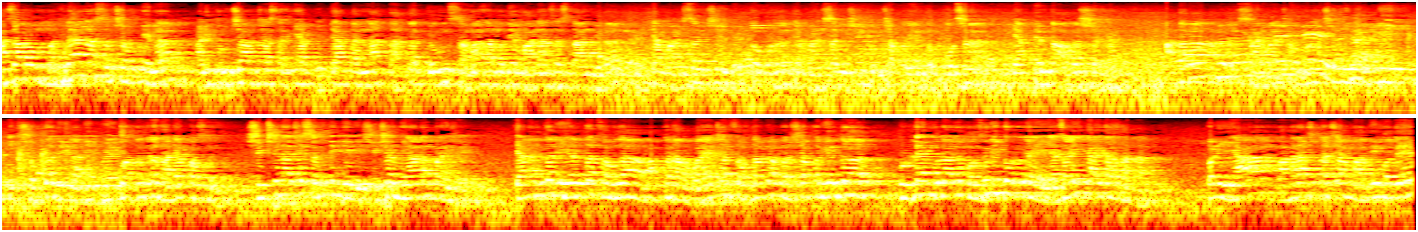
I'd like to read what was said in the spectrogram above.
हजारो महिलांना सक्षम केलं आणि तुमच्या आमच्यासारख्या विद्यार्थ्यांना ताकद देऊन समाजामध्ये मानाचं स्थान दिलं त्या माणसाविषयी भेटतो होणं त्या माणसाविषयी तुमच्यापर्यंत पोहोचणं हे अत्यंत आवश्यक आहे. आता साहेबांच्या उपलक्षणी म्हणजे एक शब्द देईल आणि स्वातंत्र्य झाल्यापासून शिक्षणाची सक्ती केली शिक्षण मिळालं पाहिजे. त्यानंतर इयत्ता चौदा माफ करा वयाच्या चौदाव्या वर्षापर्यंत कुठल्याही मुलानं मजुरी करू नये याचाही कायदा झाला. पण या महाराष्ट्राच्या मातीमध्ये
